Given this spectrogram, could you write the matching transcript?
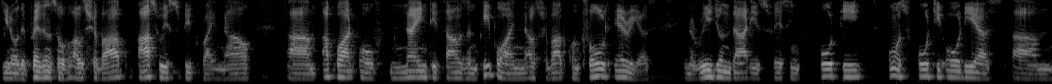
You know, the presence of Al Shabaab, as we speak right now, um, upward of 90,000 people are in Al Shabaab controlled areas in a region that is facing 40, almost 40 odd years um,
